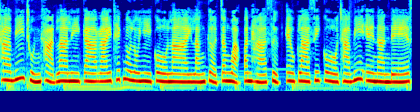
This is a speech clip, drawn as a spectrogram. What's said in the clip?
ชาบี้ฉุนขาดลาลีกาไร้เทคโนโลยีโกลไลน์หลังเกิดจังหวะปัญหาศึกเอลกลาซิโกชาบี้เอร์นานเดซ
